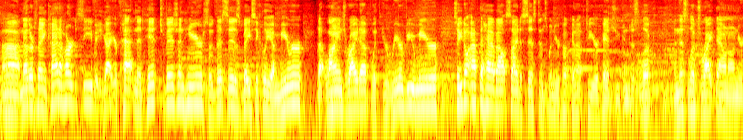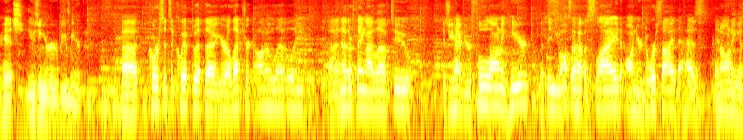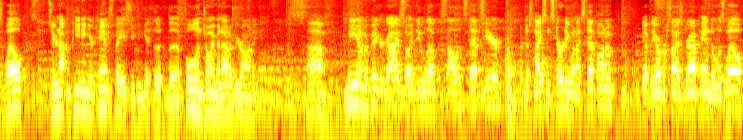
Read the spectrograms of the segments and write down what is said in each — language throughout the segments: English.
Uh, another thing, kind of hard to see, but you got your patented hitch vision here. So this is basically a mirror that lines right up with your rear view mirror. So you don't have to have outside assistance when you're hooking up to your hitch. You can just look, and this looks right down on your hitch using your rear view mirror. Uh, of course, it's equipped with uh, your electric auto leveling. Uh, another thing I love too is you have your full awning here, but then you also have a slide on your door side that has an awning as well. So you're not impeding your camp space. You can get the, the full enjoyment out of your awning. Um, me, I'm a bigger guy, so I do love the solid steps here. They're just nice and sturdy when I step on them. You have the oversized grab handle as well.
